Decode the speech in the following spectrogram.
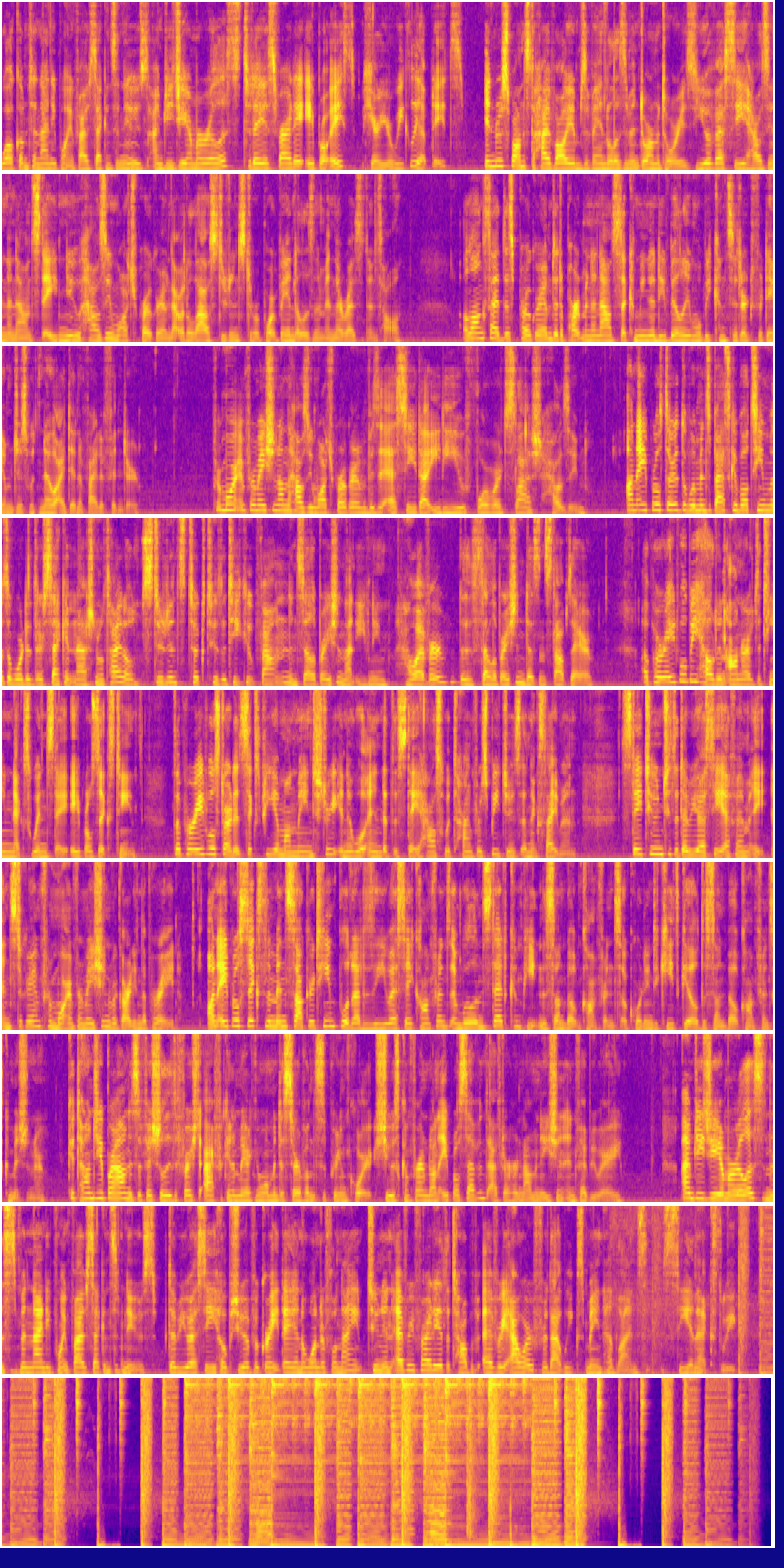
welcome to 90.5 Seconds of News. I'm DJ Amaryllis. Today is Friday, April 8th. Here are your weekly updates. In response to high volumes of vandalism in dormitories, U of SC Housing announced a new Housing Watch program that would allow students to report vandalism in their residence hall. Alongside this program, the department announced that community billing will be considered for damages with no identified offender. For more information on the Housing Watch program, visit sc.edu forward slash housing. On April 3rd, the women's basketball team was awarded their second national title. Students took to the T-Coop Fountain in celebration that evening. However, the celebration doesn't stop there. A parade will be held in honor of the team next Wednesday, April 16th. The parade will start at 6 p.m. on Main Street and it will end at the State House with time for speeches and excitement. Stay tuned to the WSC FM Instagram for more information regarding the parade. On April 6th, the men's soccer team pulled out of the USA Conference and will instead compete in the Sun Belt Conference, according to Keith Gill, the Sun Belt Conference Commissioner. Ketanji Brown is officially the first African American woman to serve on the Supreme Court. She was confirmed on April 7th after her nomination in February. I'm DJ Amaryllis, and this has been 90.5 Seconds of News. WSE hopes you have a great day and a wonderful night. Tune in every Friday at the top of every hour for that week's main headlines. See you next week.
